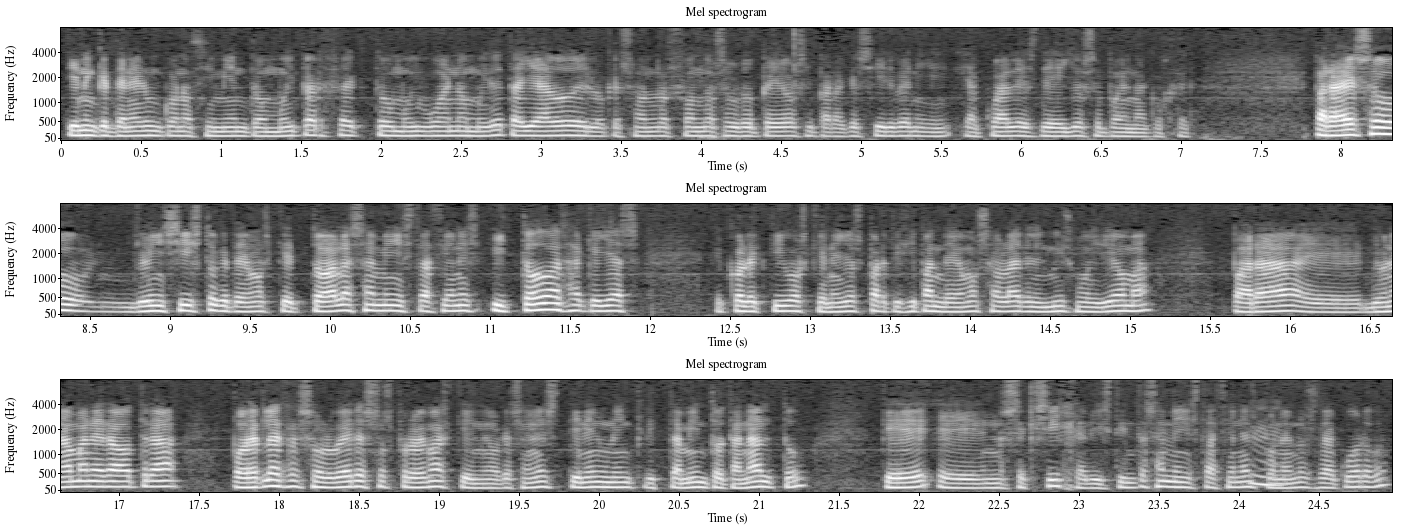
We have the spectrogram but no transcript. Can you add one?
tienen que tener un conocimiento muy perfecto, muy bueno, muy detallado de lo que son los fondos europeos y para qué sirven y, a cuáles de ellos se pueden acoger. Para eso yo insisto que tenemos que todas las administraciones y todas aquellas eh, colectivos que en ellos participan debemos hablar el mismo idioma para, de una manera u otra, poderles resolver esos problemas que en ocasiones tienen un encriptamiento tan alto que nos exige a distintas administraciones mm. ponernos de acuerdo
